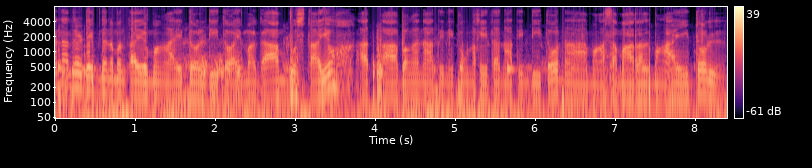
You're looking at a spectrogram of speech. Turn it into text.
Another dive na naman tayo mga idol dito ay mag-aambus tayo at abangan natin itong nakita natin dito na mga samaral mga idol.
